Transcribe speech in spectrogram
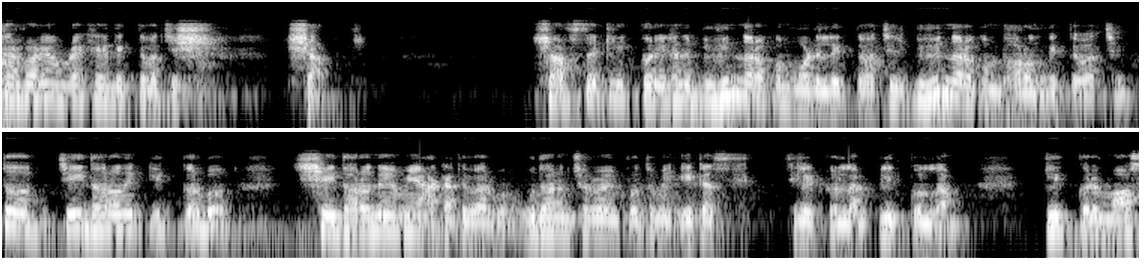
তারপরে আমরা এখানে দেখতে পাচ্ছি শার্প শার্পসে ক্লিক করে এখানে বিভিন্ন রকম মডেল দেখতে পাচ্ছি, বিভিন্ন রকম ধরন দেখতে পাচ্ছি। তো যেই ধরনে ক্লিক করব, সেই ধরনে আমি আঁকাতে পারব। উদাহরণস্বরূপ আমি প্রথমে এটা সিলেক্ট করলাম ক্লিক করলাম। ক্লিক করে মাউস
